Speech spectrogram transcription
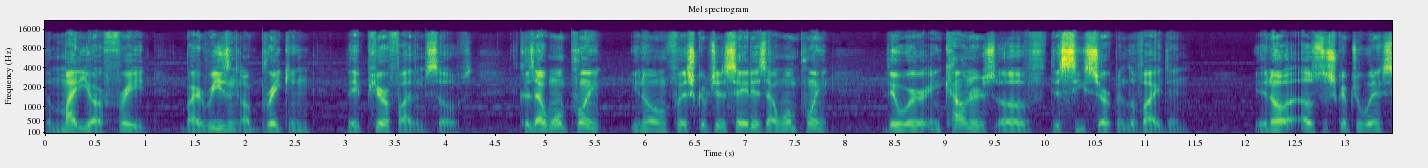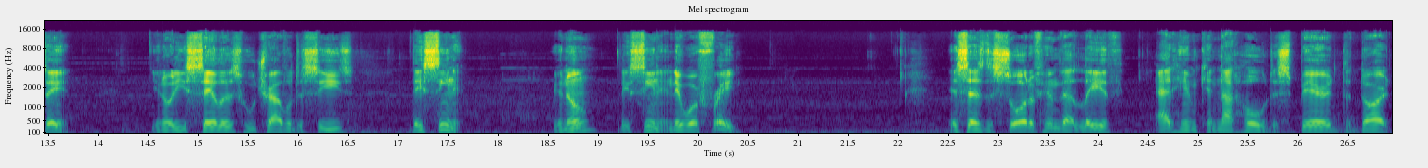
the mighty are afraid. By reason of breaking, they purify themselves. Because at one point, you know, for the scripture to say this, at one point, there were encounters of the sea serpent Leviathan. You know, else the scripture wouldn't say it. You know, these sailors who traveled the seas, they seen it. You know, they seen it and they were afraid. It says, The sword of him that layeth at him cannot hold the spear, the dart,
